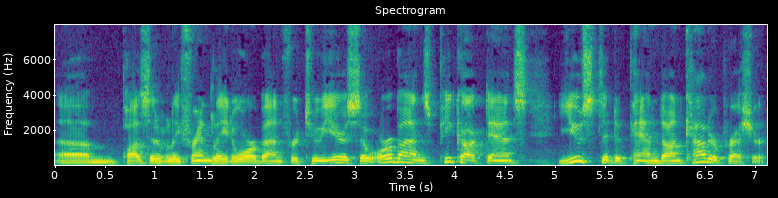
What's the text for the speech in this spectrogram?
um, positively friendly to Orban for two years. So Orban's peacock dance used to depend on counter pressure,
